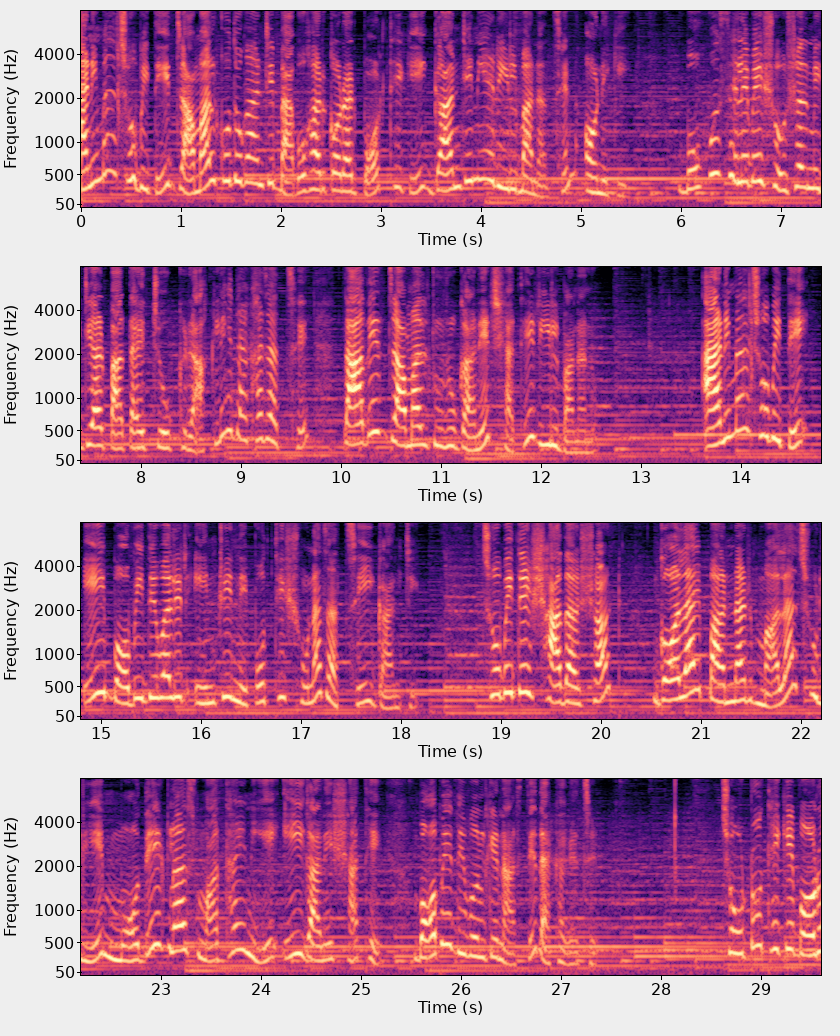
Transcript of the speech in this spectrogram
অ্যানিম্যাল ছবিতে জামাল কুদু গানটি ব্যবহার করার পর থেকেই গানটি নিয়ে রিল বানাচ্ছেন অনেকেই। বহু সেলেবের সোশ্যাল মিডিয়ার পাতায় চোখ রাখলেই দেখা যাচ্ছে তাদের জামাল টুরু গানের সাথে রিল বানানো। অ্যানিম্যাল ছবিতে এই ববি দেওয়ালের এন্ট্রির নেপথ্যে শোনা যাচ্ছে এই গানটি। ছবিতে সাদা শার্ট, গলায় পান্নার মালা ঝুলিয়ে মদের গ্লাস মাথায় নিয়ে এই গানের সাথে ববি দেওয়ালকে নাচতে দেখা গেছে। ছোট থেকে বড়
